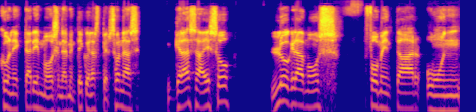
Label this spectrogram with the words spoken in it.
conectar emocionalmente con las personas, gracias a eso logramos fomentar un,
